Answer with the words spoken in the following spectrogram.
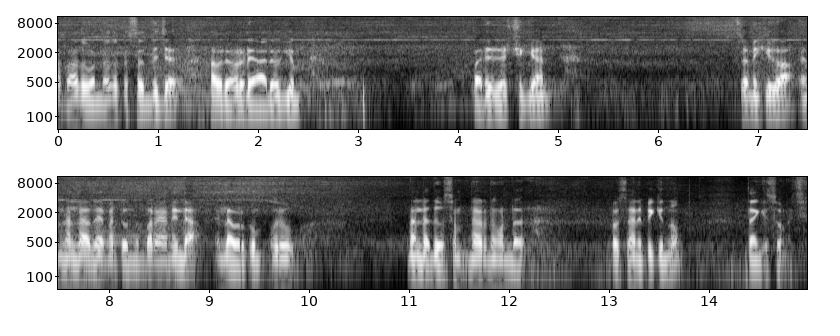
അപ്പോൾ അതുകൊണ്ട് അതൊക്കെ ശ്രദ്ധിച്ച് അവരവരുടെ ആരോഗ്യം പരിരക്ഷിക്കാൻ ശ്രമിക്കുക എന്നല്ലാതെ മറ്റൊന്നും പറയാനില്ല. എല്ലാവർക്കും ഒരു നല്ല ദിവസം നേർന്നുകൊണ്ട് അവസാനിപ്പിക്കുന്നു. താങ്ക് സോ മച്ച്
